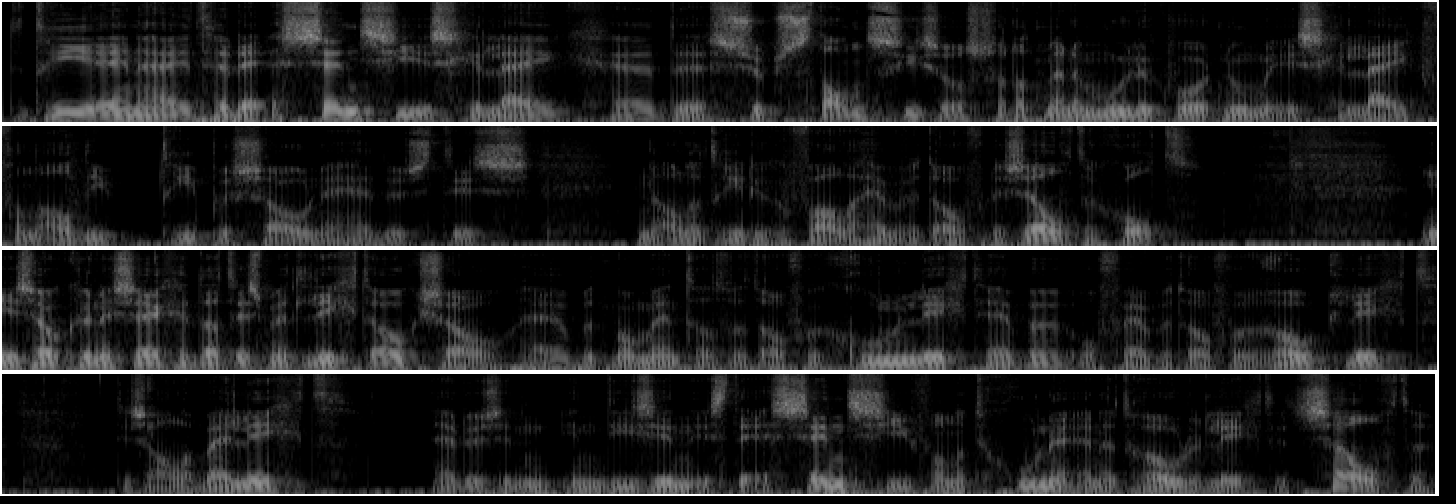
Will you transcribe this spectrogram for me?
De drie-eenheid, de essentie is gelijk. De substantie, zoals we dat met een moeilijk woord noemen, is gelijk van al die drie personen. Dus het is, in alle drie de gevallen hebben we het over dezelfde God. En je zou kunnen zeggen dat is met licht ook zo. Op het moment dat we het over groen licht hebben of we hebben het over rood licht, het is allebei licht. Dus in, in die zin is de essentie van het groene en het rode licht hetzelfde.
